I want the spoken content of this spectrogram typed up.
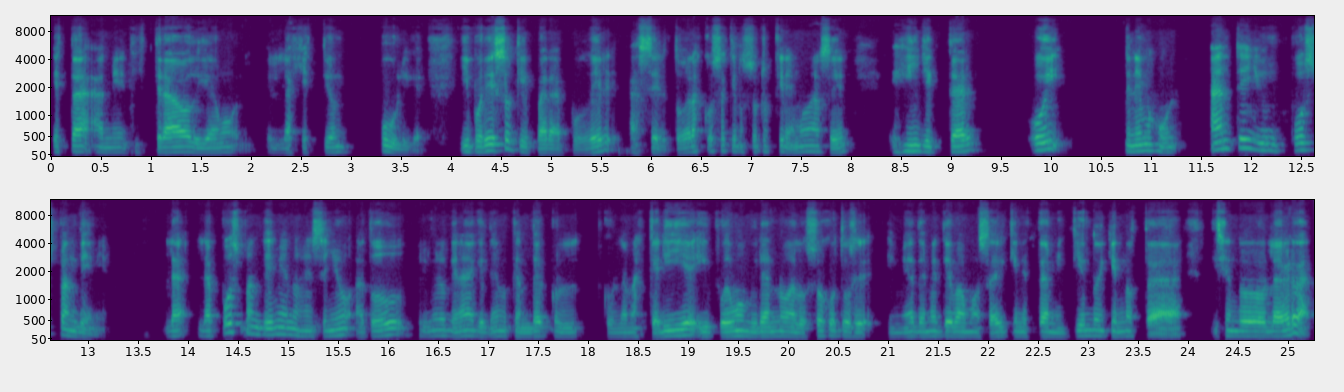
está administrado, digamos, la gestión pública. Y por eso que para poder hacer todas las cosas que nosotros queremos hacer, es inyectar, hoy tenemos un antes y un post pandemia. La, la post pandemia nos enseñó a todos, primero que nada, que tenemos que andar con, con la mascarilla y podemos mirarnos a los ojos, entonces inmediatamente vamos a saber quién está mintiendo y quién no está diciendo la verdad.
